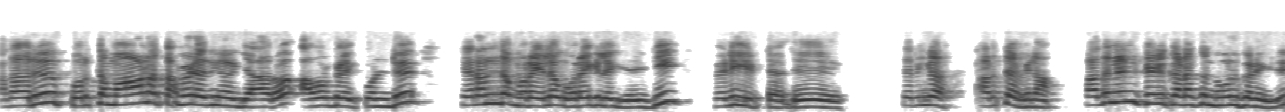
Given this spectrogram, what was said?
அதாவது பொருத்தமான தமிழறிஞர் யாரோ அவர்களை கொண்டு சிறந்த முறையில உரைகளை எழுதி வெளியிட்டது. சரிங்களா? அடுத்த வினா. பதினெண் கீழ்கணக்கு நூல்களில்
